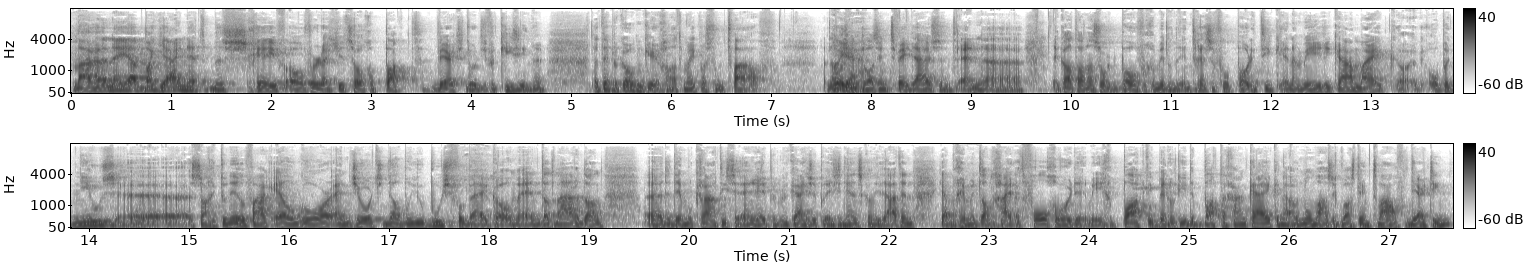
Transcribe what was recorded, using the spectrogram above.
Maar uh, nee, ja, wat jij net beschreef over dat je het zo gepakt werd door die verkiezingen, dat heb ik ook een keer gehad, maar ik was toen 12. Dat, Oh, was, ja. in, dat was in 2000. En uh, ik had dan een soort bovengemiddelde interesse voor politiek in Amerika. Maar ik, op het nieuws uh, zag ik toen heel vaak Al Gore en George W. Bush voorbij komen. En dat waren dan uh, de democratische en republikeinse presidentskandidaten. En ja, op een gegeven moment dan ga je dat volgen, word je erin gepakt. Ik ben ook die debatten gaan kijken. Nou, nogmaals, ik was denk 12, 13.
